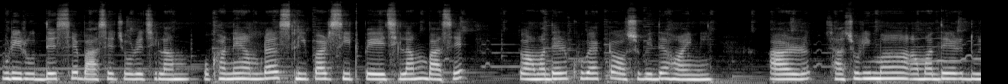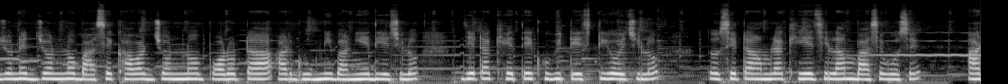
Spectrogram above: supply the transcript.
পুরীর উদ্দেশ্যে বাসে চড়েছিলাম। ওখানে আমরা স্লিপার সিট পেয়েছিলাম বাসে, তো আমাদের খুব একটা অসুবিধে হয়নি। আর শাশুড়ি মা আমাদের দুজনের জন্য বাসে খাওয়ার জন্য পরোটা আর ঘুগনি বানিয়ে দিয়েছিল যেটা খেতে খুবই টেস্টি হয়েছিল। তো সেটা আমরা খেয়েছিলাম বাসে বসে। আর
